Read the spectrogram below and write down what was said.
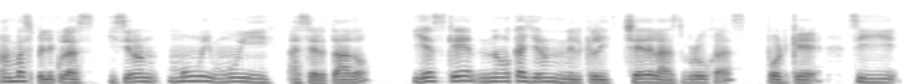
ambas películas hicieron muy muy acertado y es que no cayeron en el cliché de las brujas, porque si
